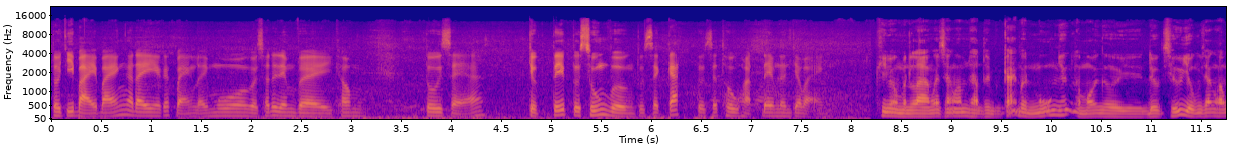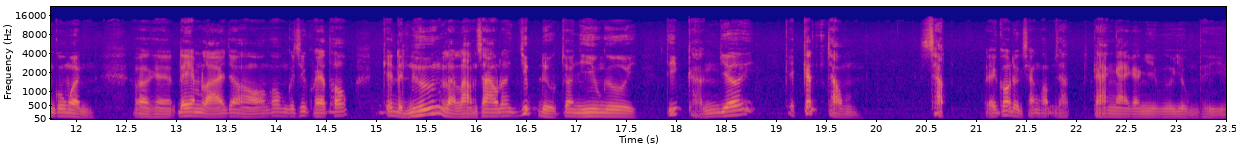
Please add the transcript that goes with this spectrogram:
tôi chỉ bày bán ở đây, các bạn lại mua rồi sau đó đem về không. Tôi sẽ trực tiếp tôi xuống vườn, tôi sẽ cắt, tôi sẽ thu hoạch đem lên cho bạn. Khi mà mình làm cái sản phẩm sạch thì cái mình muốn nhất là mọi người được sử dụng sản phẩm của mình và đem lại cho họ có một cái sức khỏe tốt. Cái định hướng là làm sao đó giúp được cho nhiều người tiếp cận với cái cách trồng sạch để có được sản phẩm sạch. Càng ngày càng nhiều người dùng thì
